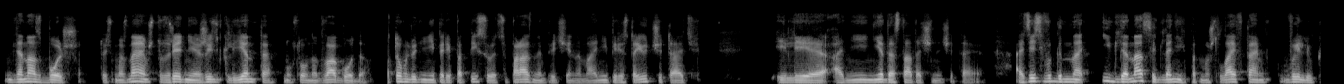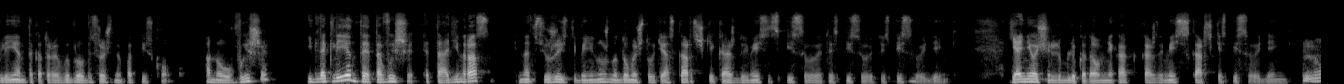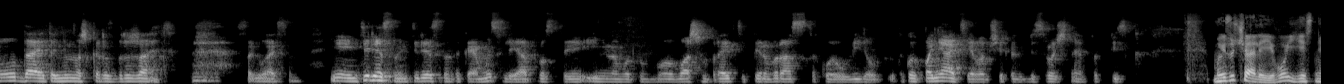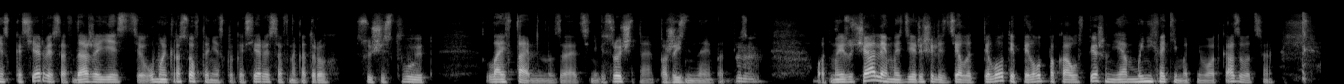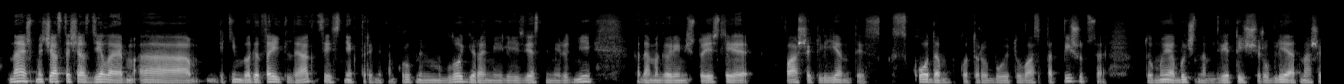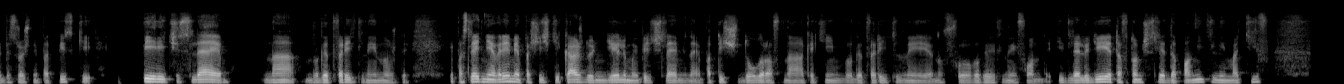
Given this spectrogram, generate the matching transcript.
для нас больше. То есть мы знаем, что средняя жизнь клиента, ну, условно, два года. Потом люди не переподписываются по разным причинам. Они перестают читать или они недостаточно читают. А здесь выгодно и для нас, и для них, потому что lifetime value клиента, который выбрал бессрочную подписку, оно выше, и для клиента это выше. Это один раз и на всю жизнь. Тебе не нужно думать, что у тебя с карточки каждый месяц списывают и списывают и списывают деньги. Я не очень люблю, когда у меня как каждый месяц с карточки списывают деньги. Ну да, это немножко раздражает. Согласен. Не, интересно, интересная такая мысль. Я просто именно вот в вашем проекте первый раз такое увидел. Такое понятие вообще, как бессрочная подписка. Мы изучали его, есть несколько сервисов, даже есть у Microsoft несколько сервисов, на которых существует lifetime называется, не бессрочная, пожизненная подписка. Mm-hmm. Вот мы изучали, мы здесь решили сделать пилот, и пилот пока успешен, я, мы не хотим от него отказываться. Знаешь, мы часто сейчас делаем э, такие благотворительные акции с некоторыми там крупными блогерами или известными людьми, когда мы говорим, что если ваши клиенты с, с кодом, который будет у вас подпишутся, то мы обычно 2000 рублей от нашей бессрочной подписки перечисляем на благотворительные нужды. И последнее время почти каждую неделю мы перечисляем, не знаю, по тысяче долларов на какие-нибудь благотворительные, ну, благотворительные фонды. И для людей это в том числе дополнительный мотив,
